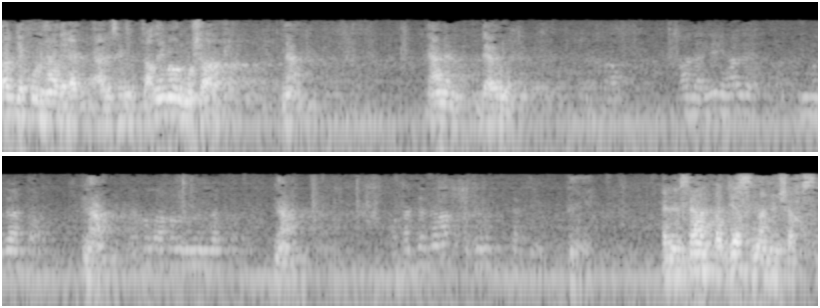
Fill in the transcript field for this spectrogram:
قد يكون هذا على سبيل التعظيم أو المشاركة. نعم. نعم داوود قال لي هذا المذاكرة. نعم. يأخذ أخذ من المذاكرة. نعم. وحدثنا حدثنا بالتحديد الإنسان قد يسمع من شخص.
